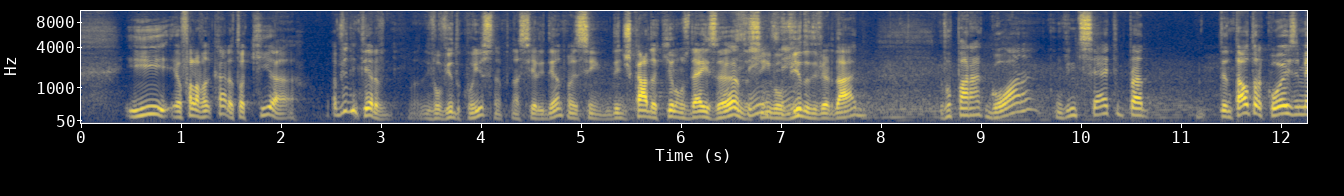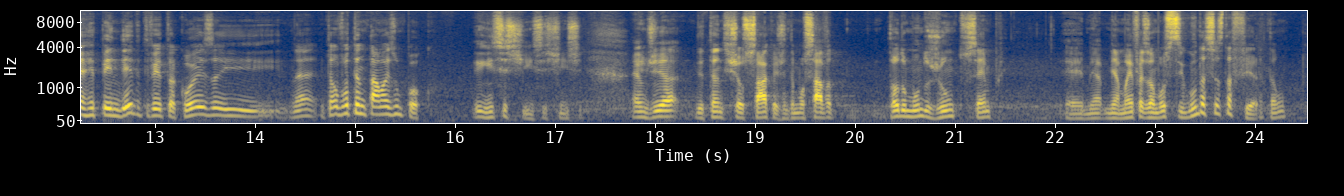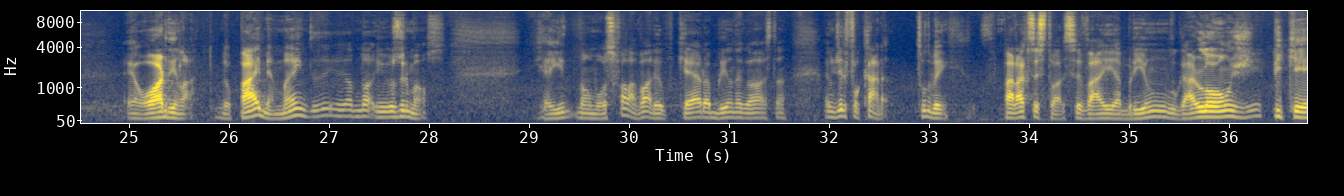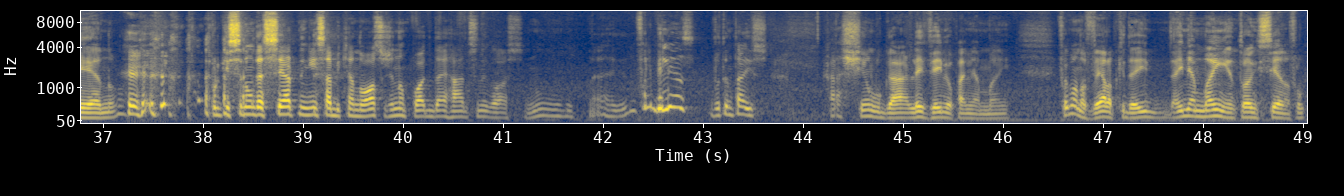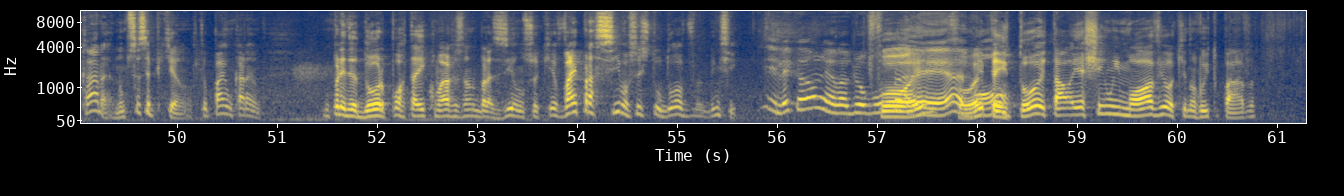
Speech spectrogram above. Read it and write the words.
E eu falava, cara, eu tô aqui a, a vida inteira envolvido com isso, né? Nasci ali dentro, mas assim, dedicado aquilo uns 10 anos, sim, assim, envolvido sim. de verdade. Eu vou parar agora, com 27, para tentar outra coisa me arrepender de ter feito outra coisa e, né? Então eu vou tentar mais um pouco. E insisti, insisti, insisti. Aí um dia, de tanto encher o saco, a gente almoçava todo mundo junto, sempre. É, minha, minha mãe faz almoço segunda a sexta-feira, então é ordem lá. Meu pai, minha mãe e, os irmãos. E aí no almoço falava, olha, eu quero abrir um negócio. Tá? Aí um dia ele falou, cara, tudo bem, parar com essa história. Você vai abrir um lugar longe, pequeno, porque se não der certo, ninguém sabe que é nosso, a gente não pode dar errado esse negócio. Não, né? Eu falei, beleza, vou tentar isso. Cara, achei um lugar, levei meu pai e minha mãe. Foi uma novela, porque daí, daí minha mãe entrou em cena. Falou, cara, não precisa ser pequeno. Teu pai é um cara empreendedor, pô, tá aí com o maior restaurante do Brasil, não sei o quê. Vai para cima, você estudou, enfim. É legal, né? Ela jogou. Foi, é, foi, bom. peitou e tal. Aí achei um imóvel aqui no Rui Tupava,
